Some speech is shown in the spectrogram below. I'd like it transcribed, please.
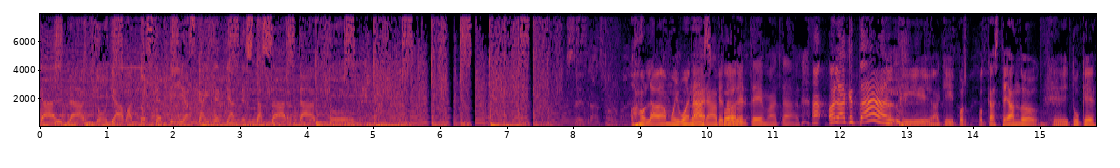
metal blando. Ya van dos que envías, Skynet ya te estás hartando. Hola, muy buenas. Para ¿qué poderte matar. Ah, hola, ¿qué tal? tal? Aquí, aquí podcasteando. ¿Y tú qué?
